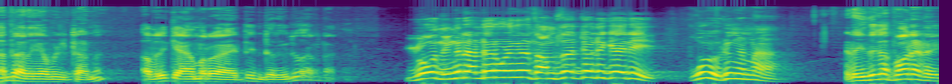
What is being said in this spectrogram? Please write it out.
അതറിയാൻ വേണ്ടിട്ടാണ് അവർ ക്യാമറ ആയിട്ട് ഇന്റർവ്യൂവിന് പറഞ്ഞത് അയ്യോ നിങ്ങൾ രണ്ടുപേരും ഇങ്ങനെ സംസാരിച്ചോണ്ടിരിക്കാരി പോയി ഒരു കണ്ണാ. എടാ ഇതൊക്കെ പോരാടേ.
